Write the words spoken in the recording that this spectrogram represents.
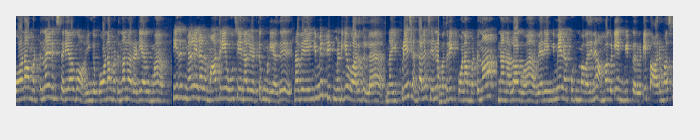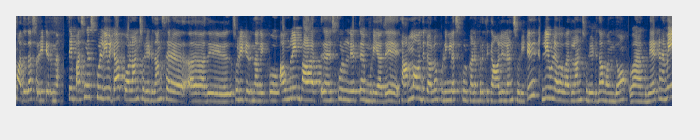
போனா மட்டும்தான் எனக்கு சரியாகும். இங்க போனா மட்டும்தான் நான் ரெடி ஆகுமா? இதுக்கு மேல என்னால மாத்திரையை ஊசி என்னால எடுத்துக்க முடியாது. நான் வேற எங்கேயுமே ட்ரீட்மெண்ட்டுக்கே வரதில்ல. நான் இப்படியே செத்தாலும் சரி நான் மதுரைக்கு போனா மட்டும்தான் நான் நல்லா ஆகுவேன் வேற எங்கேயுமே நான் கூட்டிட்டு போகாதேன்னு அம்மா கிட்டே எங்க வீட்டுக்காரர்கிட்டயும் இப்போ ஆறு மாசமா அதுதான் சொல்லிட்டு இருந்தேன். சரி பசங்க ஸ்கூல் லீவ் விட்டா போலான்னு சொல்லிட்டு தாங்க சார் அது சொல்லிட்டு இருந்தாங்க. இப்போ அவங்களையும் பா ஸ்கூல் நிறுத்த முடியாது. அம்மா வந்துட்டாலும் பிள்ளைங்கள ஸ்கூலுக்கு அனுப்புறதுக்கு ஆள் இல்லைன்னு சொல்லிட்டு லீவ்ல வரலான்னு சொல்லிட்டு தான் வந்தோம். ஏற்கனவே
